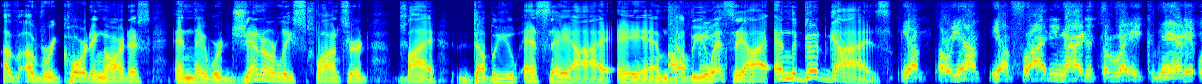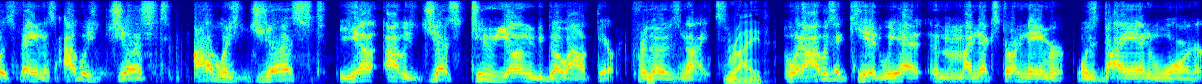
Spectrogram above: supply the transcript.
of, of recording artists, and they were generally sponsored by WSAI AM, Oh, man. WSAI, and the good guys. Yeah. Oh yeah. Yeah. Friday night at the lake, man. It was famous. I was just I was just young I was just too young to go out there for those nights. Right. When I was a kid, we had my next door neighbor was Diane Warner,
